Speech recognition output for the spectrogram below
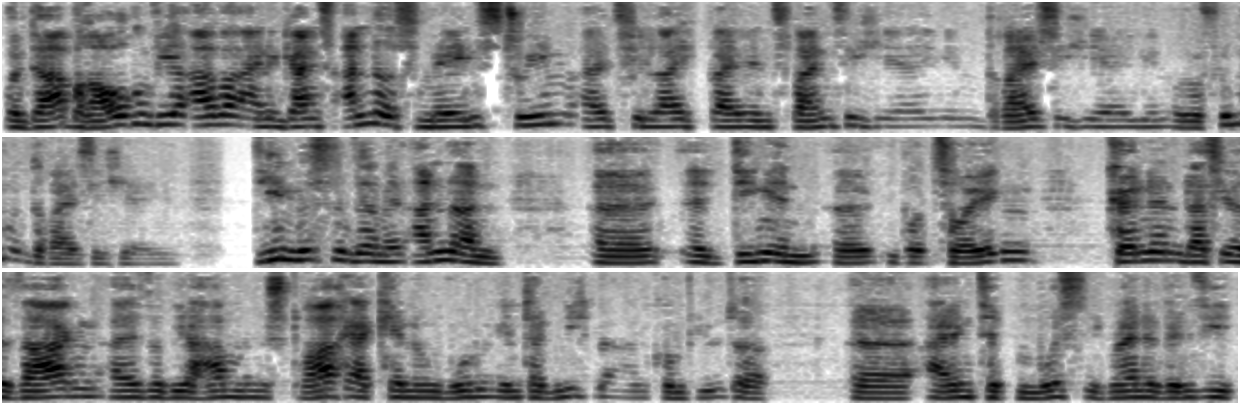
Und da brauchen wir aber ein ganz anderes Mainstream als vielleicht bei den 20-Jährigen, 30-Jährigen oder 35-Jährigen. Die müssen wir mit anderen äh, äh, Dingen äh, überzeugen können, dass wir sagen, also wir haben eine Spracherkennung, wo du eben nicht mehr am Computer äh, eintippen musst. Ich meine, wenn Sie,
